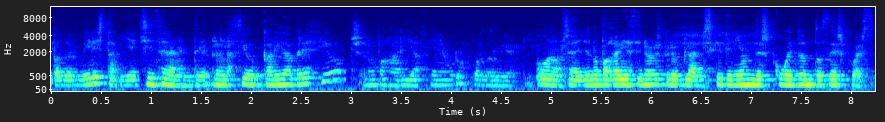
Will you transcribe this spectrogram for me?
Para dormir está bien. Sinceramente, relación calidad-precio, yo no pagaría 100 euros por dormir aquí. Bueno, o sea, yo no pagaría 100 euros, pero en plan, es que tenía un descuento, entonces pues...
